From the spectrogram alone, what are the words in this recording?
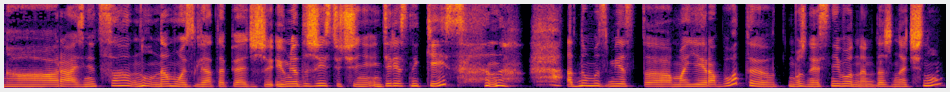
а, разница, ну, на мой взгляд, опять же. И у меня даже есть очень интересный кейс на одном из мест а, моей работы. Можно я с него, наверное, даже начну.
